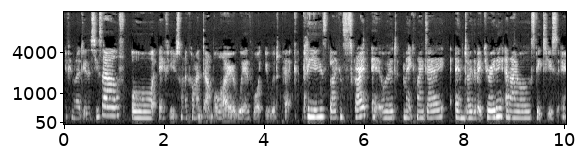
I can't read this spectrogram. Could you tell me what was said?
if you want to do this yourself, or if you just want to comment down below with what you would pick. Please like and subscribe, it would make my day. Enjoy the book you're reading, and I will speak to you soon.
